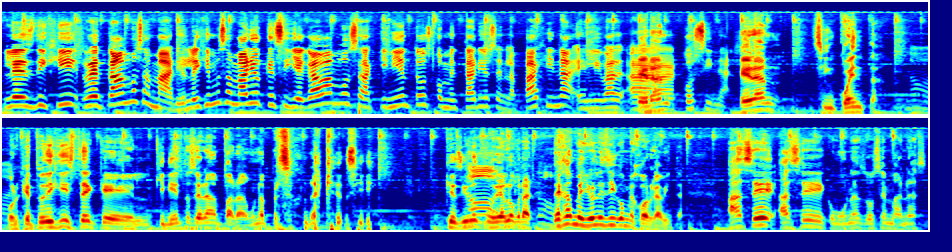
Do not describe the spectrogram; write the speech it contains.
Les dije, retamos a Mario, le dijimos a Mario que si llegábamos a 500 comentarios en la página, él iba a cocinar. Eran 50, porque tú dijiste que el 500 era para una persona que sí que sí lo podía lograr. Déjame, yo les digo mejor, Gavita. Hace, hace como unas dos semanas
